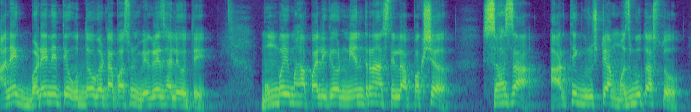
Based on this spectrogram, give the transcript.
अनेक बडे नेते उद्धव गटापासून वेगळे झाले होते. मुंबई महापालिकेवर नियंत्रण असलेला पक्ष सहसा आर्थिकदृष्ट्या मजबूत असतो.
